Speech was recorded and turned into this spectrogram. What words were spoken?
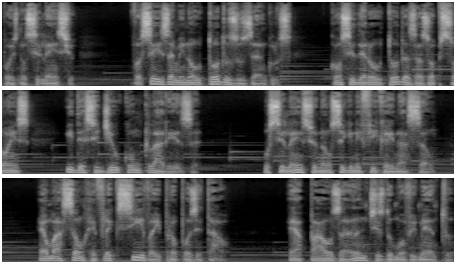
pois no silêncio, você examinou todos os ângulos, considerou todas as opções e decidiu com clareza. O silêncio não significa inação. É uma ação reflexiva e proposital. É a pausa antes do movimento,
